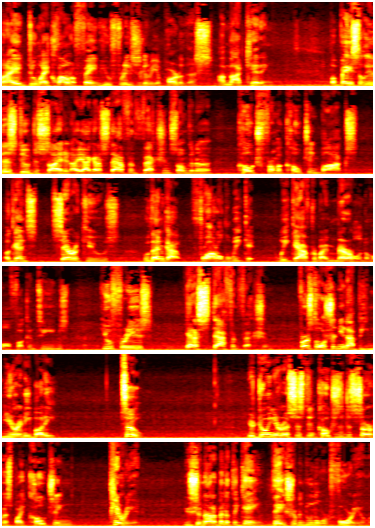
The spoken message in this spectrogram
when I do my Clown of Fame, Hugh Freeze is going to be a part of this. I'm not kidding. But basically, this dude decided, oh, yeah, I got a staph infection, so I'm going to coach from a coaching box against Syracuse, who then got throttled the week, week after by Maryland, of all fucking teams. Hugh Freeze, he had a staph infection. First of all, shouldn't you not be near anybody? Two, you're doing your assistant coaches a disservice by coaching, period. You should not have been at the game. They should have been doing the work for you.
